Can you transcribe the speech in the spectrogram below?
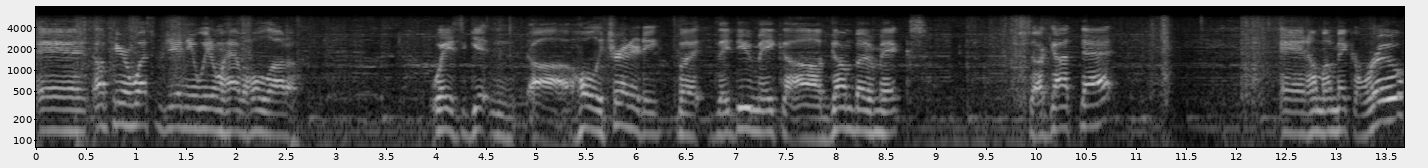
and up here in West Virginia we don't have a whole lot of ways to get in uh, Holy Trinity but they do make a gumbo mix. So I got that and I'm gonna make a roux.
